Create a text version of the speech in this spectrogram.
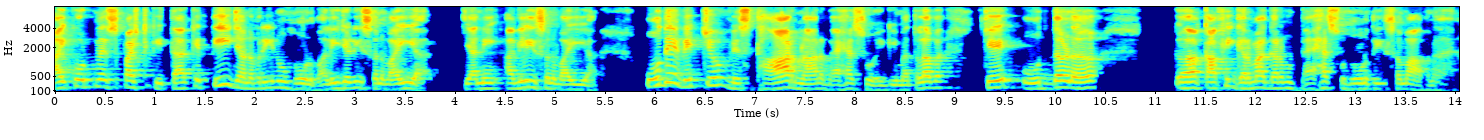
ਹਾਈ ਕੋਰਟ ਨੇ ਸਪਸ਼ਟ ਕੀਤਾ ਕਿ 30 ਜਨਵਰੀ ਨੂੰ ਹੋਣ ਵਾਲੀ ਜਿਹੜੀ ਸੁਣਵਾਈ ਆ ਯਾਨੀ ਅਗਲੀ ਸੁਣਵਾਈ ਆ ਉਹਦੇ ਵਿੱਚ ਵਿਸਥਾਰ ਨਾਲ ਬਹਿਸ ਹੋਏਗੀ। ਮਤਲਬ ਕਿ ਉਦਣ ਕਾਫੀ ਗਰਮਾ ਗਰਮ ਬਹਿਸ ਹੋਣ ਦੀ ਸੰਭਾਵਨਾ ਹੈ।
